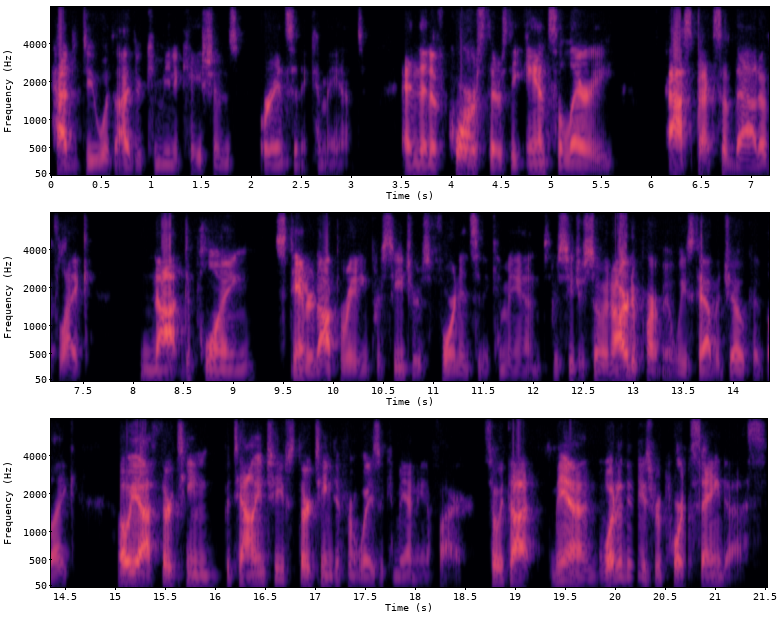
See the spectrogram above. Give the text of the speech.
had to do with either communications or incident command. And then, of course, there's the ancillary aspects of that of like not deploying standard operating procedures for an incident command procedure. So in our department, we used to have a joke of like, oh yeah 13 battalion chiefs 13 different ways of commanding a fire. So we thought man what are these reports saying to us?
